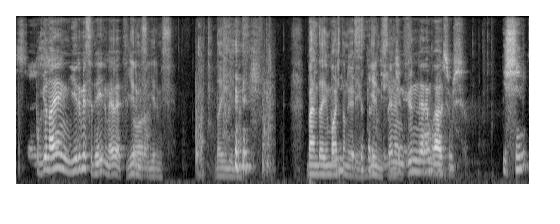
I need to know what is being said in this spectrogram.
Söz- Bugün ayın 20'si değil mi? Evet. 20'si doğru. 20'si. Dayım bilmez. ben dayım baştan 12.02. uyarayım. 20'si. Benim günlerim karışmış. İşin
